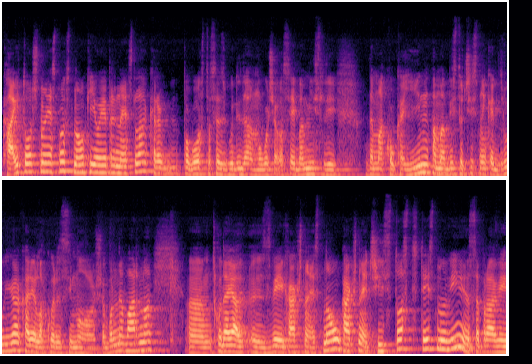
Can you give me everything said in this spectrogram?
kaj točno je sploh snov, ki jo je prinesla, ker pogosto se zgodi, da mogoče oseba misli, da ima kokain, pa ima v bistvu čisto nekaj drugega, kar je lahko recimo še bolj nevarno. Um, tako da ja, zve, kakšna je snov, kakšna je čistost te snovi, se pravi.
